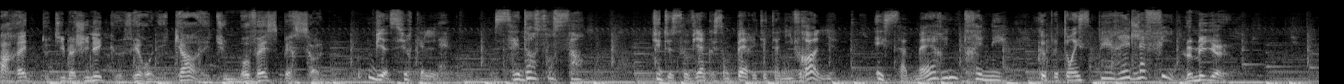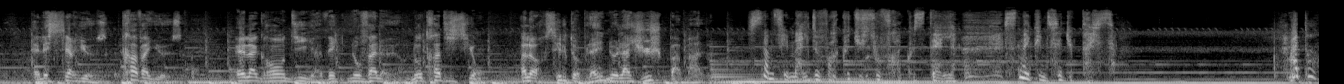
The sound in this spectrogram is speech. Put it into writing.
Arrête de t'imaginer que Véronica est une mauvaise personne. Bien sûr qu'elle l'est. C'est dans son sang. Tu te souviens que son père était un ivrogne et sa mère une traînée. Que peut-on espérer de la fille? Le meilleur. Elle est sérieuse, travailleuse. Elle a grandi avec nos valeurs, nos traditions. Alors, s'il te plaît, ne la juge pas mal. Ça me fait mal de voir que tu souffres à cause d'elle. Ce n'est qu'une séductrice. Attends,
